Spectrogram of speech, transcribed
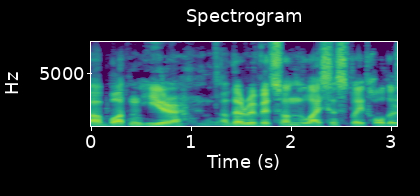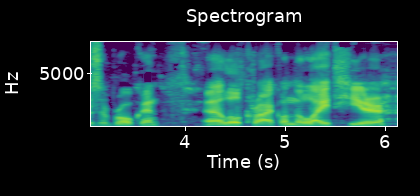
uh, button here. The rivets on the license plate holders are broken. A little crack on the light here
